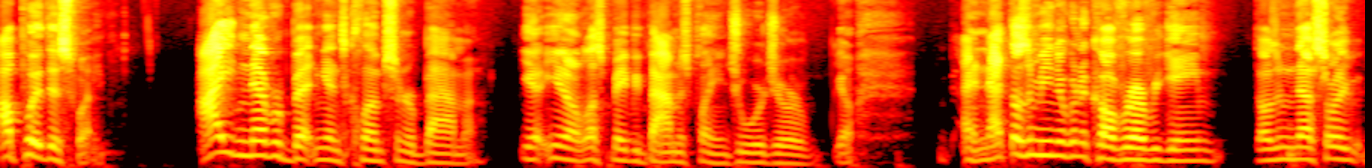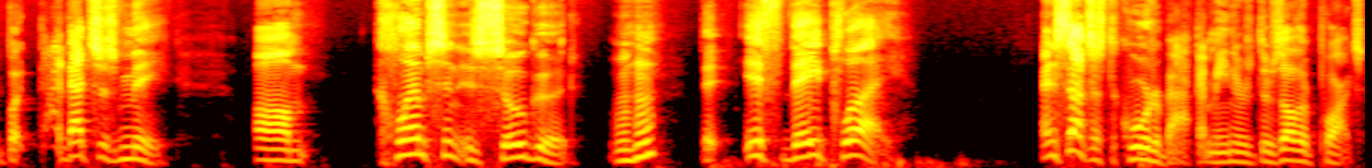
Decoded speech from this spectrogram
I'll put it this way: I never bet against Clemson or Bama. You, you know, unless maybe Bama's playing Georgia, or you know, and that doesn't mean they're going to cover every game. Doesn't necessarily, but that's just me. Um, Clemson is so good Mm-hmm. That if they play, and it's not just the quarterback. I mean, there's there's other parts.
